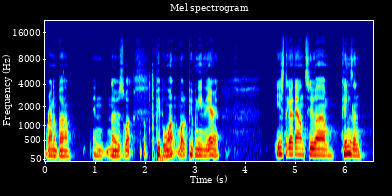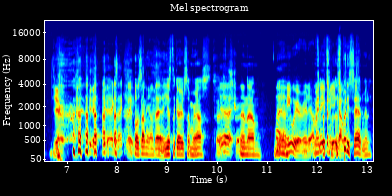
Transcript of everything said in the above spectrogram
run a bar and knows what the, the people want, what people need in the area, he has to go down to um, Kingsland. Yeah, yeah, exactly. Or something like that. He has to go somewhere else That's Yeah. true. and um, No, Yeah. anywhere really. I mean, it's, even it's, you it's go. pretty sad, really.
